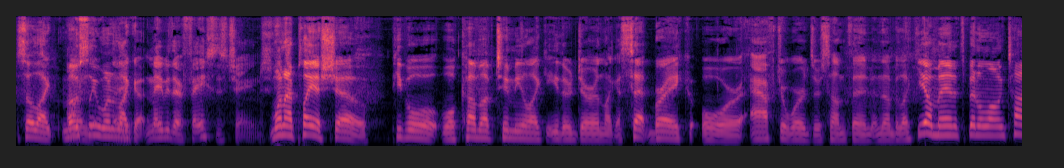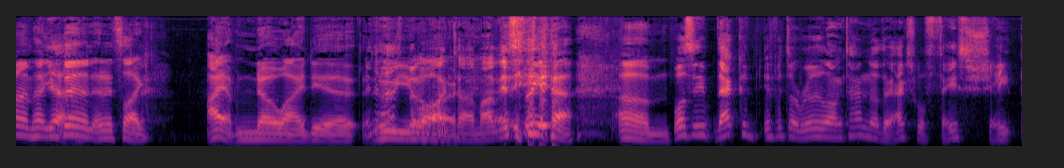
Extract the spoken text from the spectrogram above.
So like mostly Um, when they- like a, maybe their faces changed. when I play a show, people will come up to me like either during like a set break or afterwards or something, and they'll be like, "Yo, man, it's been a long time. How you Yeah. been?" And it's like. I have no idea It who you been a are. long time, obviously. yeah, um, Well, see, that could if it's a really long time though, their actual face shape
